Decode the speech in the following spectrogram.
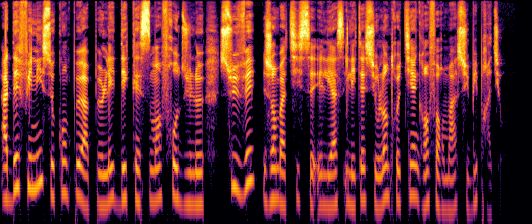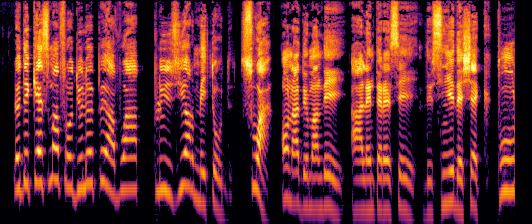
a défini ce qu'on peut appeler décaissement frauduleux. Suivez Jean-Baptiste Elias, il était sur l'entretien grand format subi Radio. Le décaissement frauduleux peut avoir plusieurs méthodes. Soit on a demandé à l'intéressé de signer des chèques pour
